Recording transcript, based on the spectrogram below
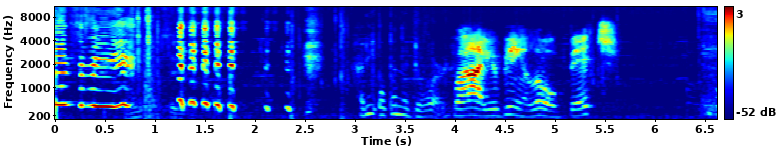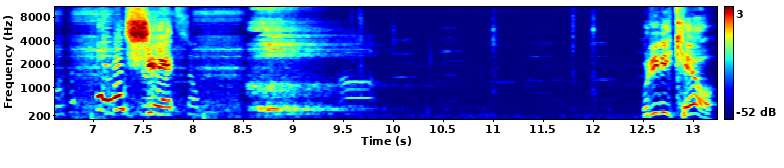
with me. How do you open the door? Wow, you're being a little bitch. oh shit. it's so- Uh, Who did he kill?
